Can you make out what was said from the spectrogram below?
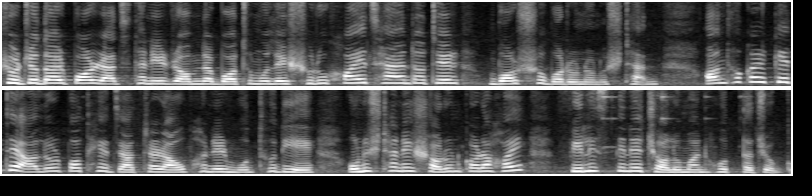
সূর্যোদয়ের পর রাজধানীর রমনা বটমূলে শুরু হয় ছায়ানটের বর্ষবরণ অনুষ্ঠান। অন্ধকার কেটে আলোর পথে যাত্রার আহ্বানের মধ্য দিয়ে অনুষ্ঠানে স্মরণ করা হয় ফিলিস্তিনে চলমান হত্যাযজ্ঞ।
